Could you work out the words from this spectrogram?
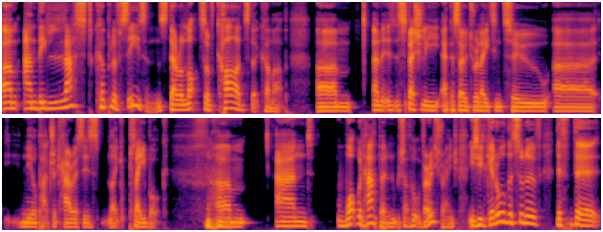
Um, and the last couple of seasons, there are lots of cards that come up. Um, and especially episodes relating to uh, Neil Patrick Harris's like playbook. Um, and what would happen, which I thought was very strange, is you'd get all the sort of the the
